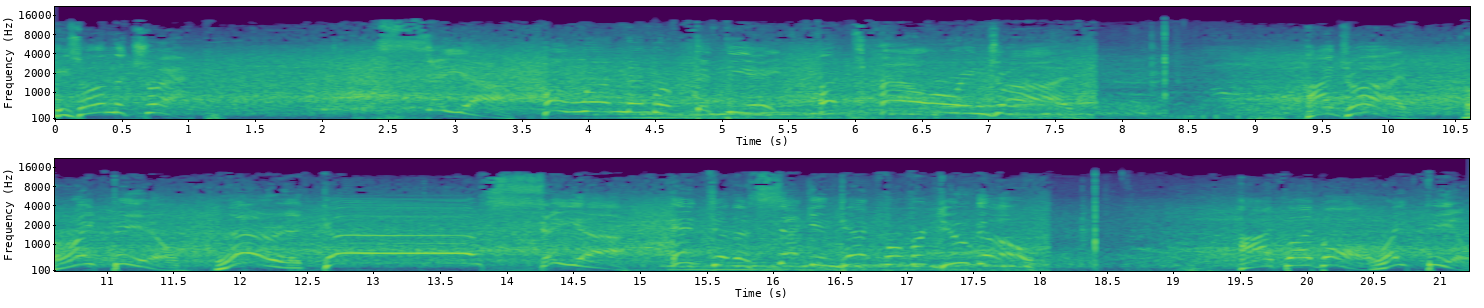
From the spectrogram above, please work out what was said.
He's on the track. See ya. Home run number 58. A towering drive. High drive. Right field. There it goes. See ya. Into the second deck for Verdugo. High fly ball. Right field.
